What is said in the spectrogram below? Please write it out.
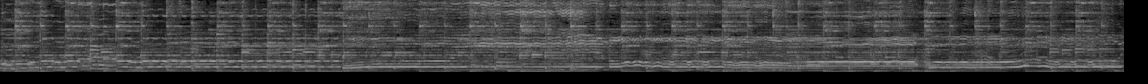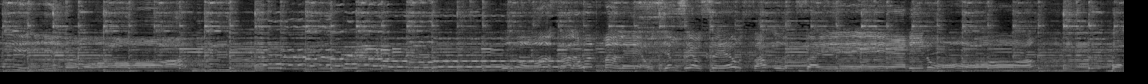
ารวันมาแล้วเสียงแซวแซวสาวเอิญใส่เดีหนอบอก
